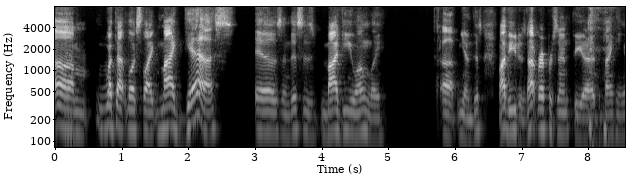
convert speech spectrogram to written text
um what that looks like my guess is and this is my view only uh you know this my view does not represent the uh the banking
